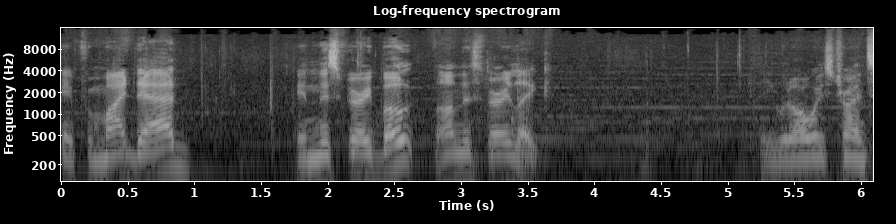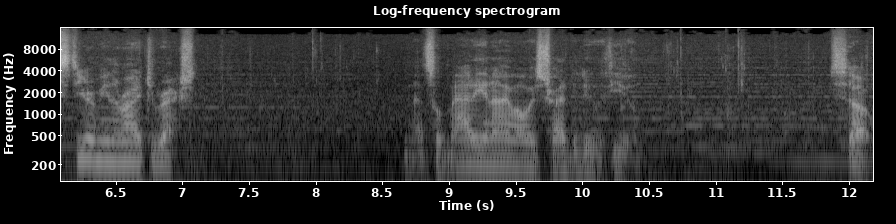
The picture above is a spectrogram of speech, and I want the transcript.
Came from my dad in this very boat on this very lake. He would always try and steer me in the right direction. And that's what Maddie and I have always tried to do with you. So,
